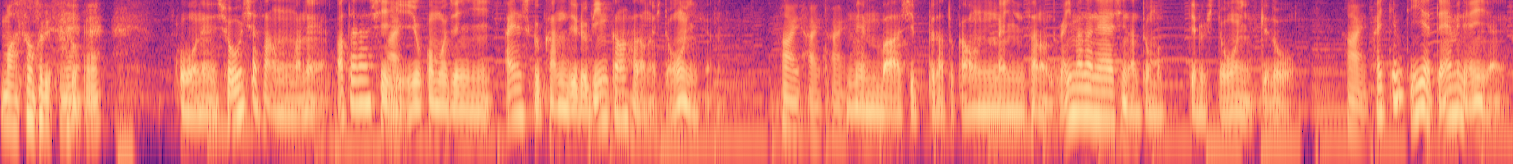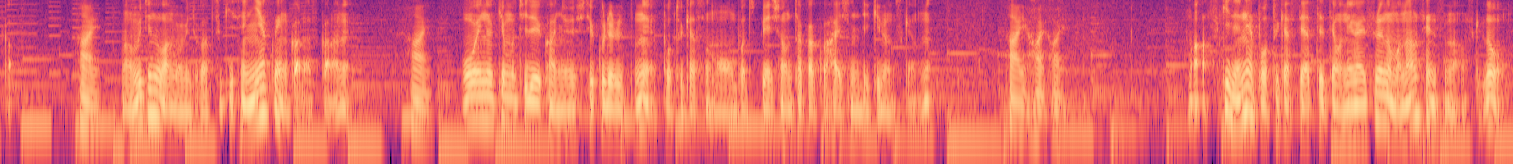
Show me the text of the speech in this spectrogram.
まあそうですね。こうね消費者さんはね新しい横文字に怪しく感じる敏感肌の人多いんですよね。はいはいはいメンバーシップだとかオンラインサロンとかいまだに怪しいなと思ってる人多いんですけどはい。入ってみていいやったらやめりゃいいじゃないですか、はい。まあ、うちの番組とか月1200円からですからねはい。応援の気持ちで加入してくれるとねポッドキャストのモチベーション高く配信できるんですけどね。はいはいはい。まあ好きでねポッドキャストやっててお願いするのもナンセンスなんですけど、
